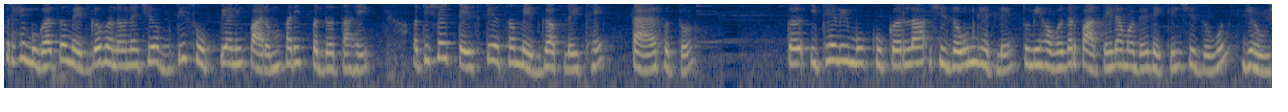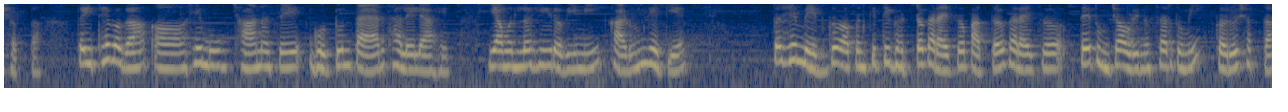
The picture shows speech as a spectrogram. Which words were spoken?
तर हे मुगाचं मेदगं बनवण्याची अगदी सोपी आणि पारंपरिक पद्धत आहे. अतिशय टेस्टी असं मेदगं आपलं इथे तयार होतं. तर इथे मी मूग कुकरला शिजवून घेतले. तुम्ही हवं तर पातेल्यामध्ये देखील शिजवून घेऊ शकता. तर इथे बघा हे मूग छान असे घोटून तयार झालेले आहेत. यामधलं ही रवी मी काढून घेते तर हे मेदगं आपण किती घट्ट करायचं पातळ करायचं ते तुमच्या आवडीनुसार तुम्ही करू शकता.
